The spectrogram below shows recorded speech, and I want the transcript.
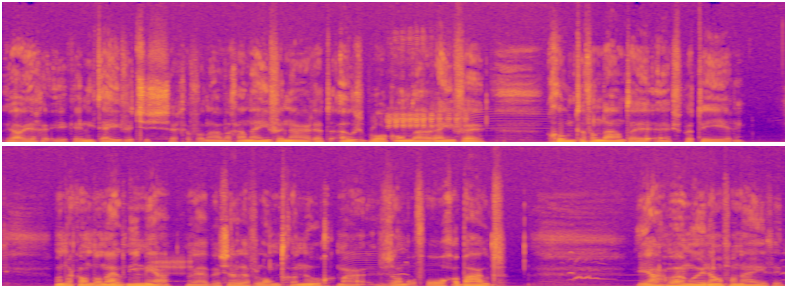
ja, je, je kan niet eventjes zeggen van nou we gaan even naar het Oostblok om daar even groenten vandaan te exporteren. Want dat kan dan ook niet meer. We hebben zelf land genoeg, maar het is allemaal volgebouwd. Ja, waar moet je dan van eten?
